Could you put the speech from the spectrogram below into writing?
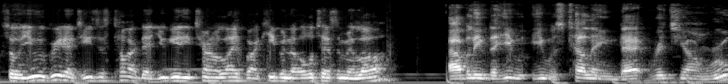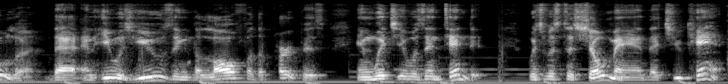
So you agree that Jesus taught that you get eternal life by keeping the Old Testament law? I believe that he he was telling that rich young ruler that, and he was using the law for the purpose in which it was intended, which was to show man that you can't.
